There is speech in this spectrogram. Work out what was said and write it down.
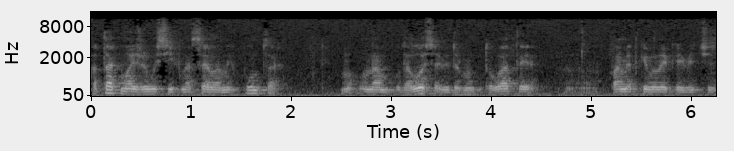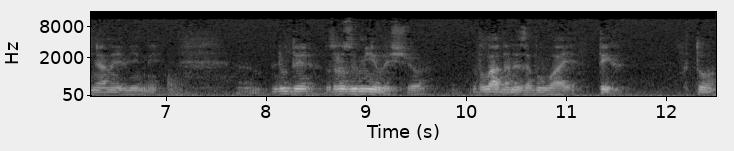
А так майже в усіх населених пунктах нам вдалося відремонтувати е, пам'ятки Великої Вітчизняної війни. Е, Люди зрозуміли, що влада не забуває тих, хто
